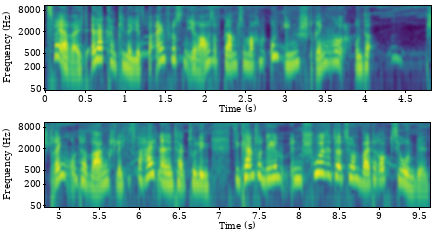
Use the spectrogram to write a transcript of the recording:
2 erreicht. Ella kann Kinder jetzt beeinflussen, ihre Hausaufgaben zu machen und ihnen streng unter streng untersagen, schlechtes Verhalten an den Tag zu legen. Sie kann zudem in Schulsituationen weitere Optionen wählen.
